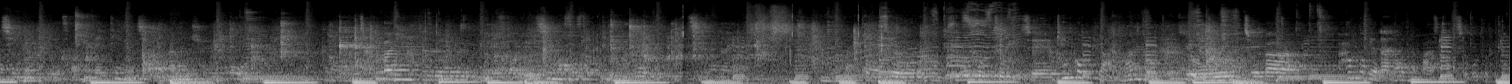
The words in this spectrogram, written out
진행을 위해서 세팅을 진행하는 중이고 어, 작가님들을 위해서 1층에서 세팅하고 진행하고 있습니다. 부른 것들이 이제 캔커피 안 만들어요. 제가 한국에 나가는 마지막 제보들을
